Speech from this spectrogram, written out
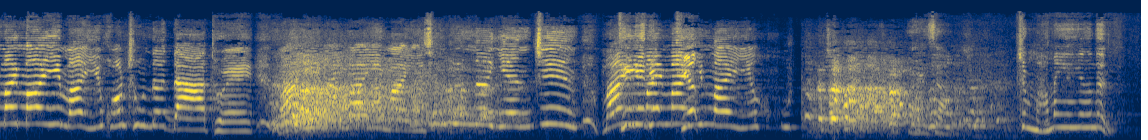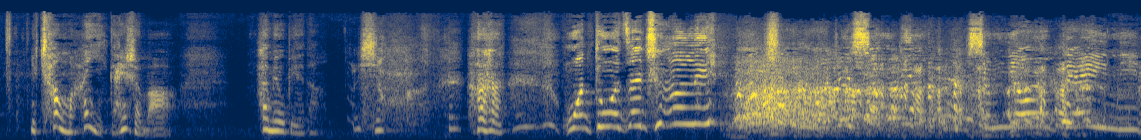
蚂蚁蚂蚁蝗虫的大腿，蚂蚁蚂蚁蚂蚁蜻蜓的眼睛，蚂蚁蚂蚁蚂蚁蚂蚁胡。儿子，这麻麻嘤嘤的，你唱蚂蚁干什么？还没有别的？行，哈哈，我躲在车里，是我这心里想要给你。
